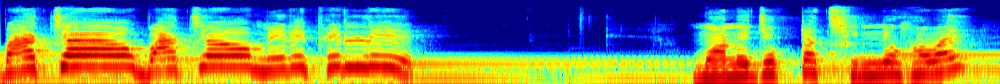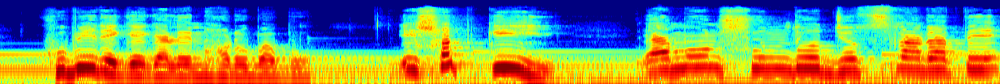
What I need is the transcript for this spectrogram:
বাঁচাও বাঁচাও, মেরে ফেললে। মনোযোগটা ছিন্ন হওয়ায় খুবই রেগে গেলেন হরবাবু। এসব কি? এমন সুন্দর জ্যোৎস্না রাতে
